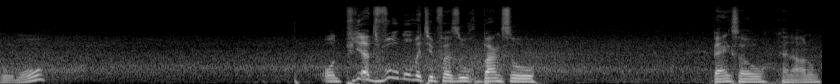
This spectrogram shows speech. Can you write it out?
Duomo. Und Pierre Duomo mit dem Versuch, Bangso. Bangso, keine Ahnung.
